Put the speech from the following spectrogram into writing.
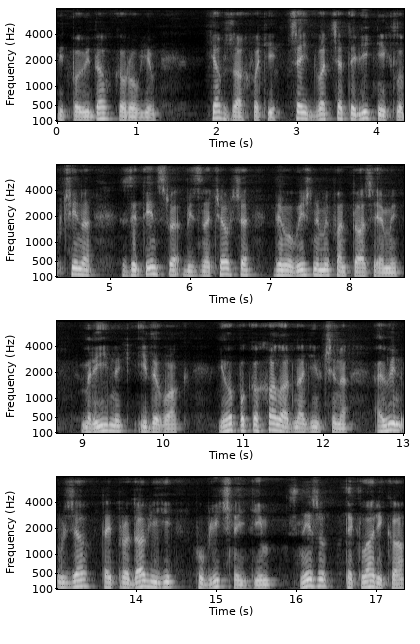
відповідав коров'єв. Я в захваті. Цей двадцятилітній хлопчина з дитинства відзначався дивовижними фантазіями, мрійник і дивак. Його покохала одна дівчина, а він узяв та й продав її публічний дім. Знизу текла ріка,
